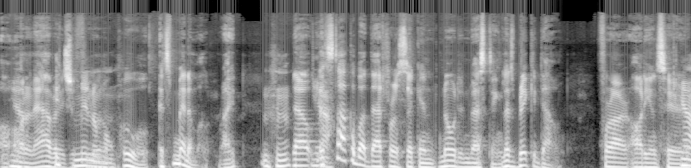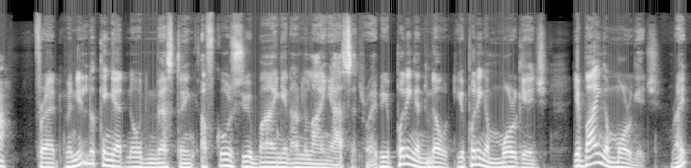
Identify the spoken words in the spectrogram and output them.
yeah, on an average, it's minimal. Pool, it's minimal, right? Mm-hmm. Now, yeah. let's talk about that for a second. Note investing. Let's break it down for our audience here. Yeah. Fred, when you're looking at note investing, of course, you're buying an underlying asset, right? You're putting a note, you're putting a mortgage, you're buying a mortgage, right?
